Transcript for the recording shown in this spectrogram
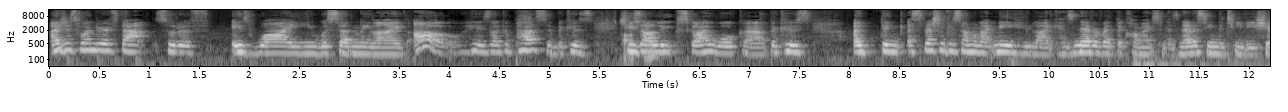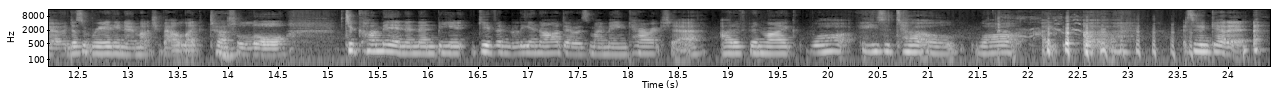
I just wonder if that sort of is why you were suddenly like, oh, here's like a person because she's our Luke Skywalker. Because I think, especially for someone like me who like has never read the comics and has never seen the TV show and doesn't really know much about like turtle lore, to come in and then be given Leonardo as my main character, I'd have been like, what? He's a turtle. What? I, uh, I don't get it.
